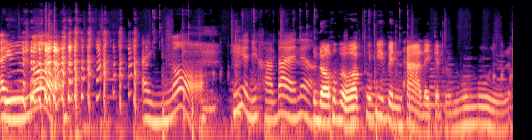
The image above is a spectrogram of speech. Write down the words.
ไอ้โง่ไอ้โง่นี่อันนี้ครับได้นะเนี่ยน้องเขาบอกว่าพวกพี่เป็นห่าอะไรกันงูๆอยู่นะ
